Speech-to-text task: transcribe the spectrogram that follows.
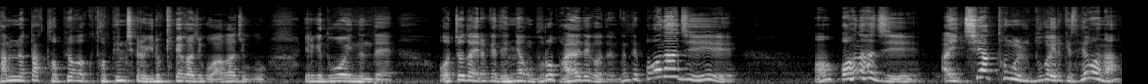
담요 딱 덮여갖고 덮인 채로 이렇게 해가지고 와가지고 이렇게 누워 있는데 어쩌다 이렇게 됐냐고 물어봐야 되거든. 근데 뻔하지. 어? 뻔하지. 아이 치약통을 누가 이렇게 세워놔?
